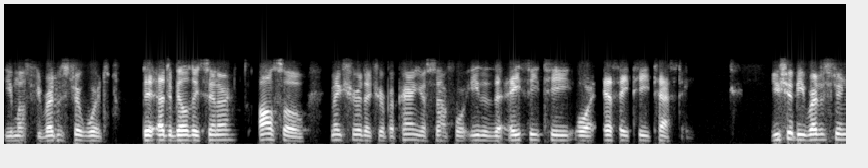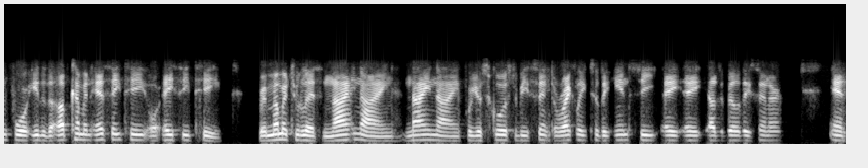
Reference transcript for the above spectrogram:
You must be registered with the Eligibility Center. Also, make sure that you're preparing yourself for either the ACT or SAT testing. You should be registering for either the upcoming SAT or ACT. Remember to list 9999 for your scores to be sent directly to the NCAA Eligibility Center and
